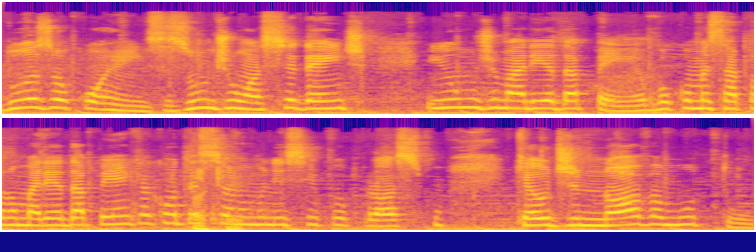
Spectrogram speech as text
duas ocorrências, um de um acidente e um de Maria da Penha. Eu vou começar pelo Maria da Penha, que aconteceu okay. no município próximo, que é o de Nova Mutum.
